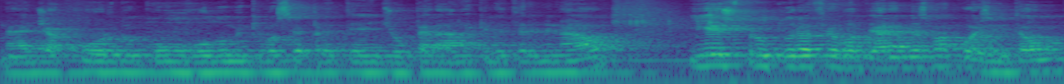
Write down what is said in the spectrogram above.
né, de acordo com o volume que você pretende operar naquele terminal. E a estrutura ferroviária é a mesma coisa. Então,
